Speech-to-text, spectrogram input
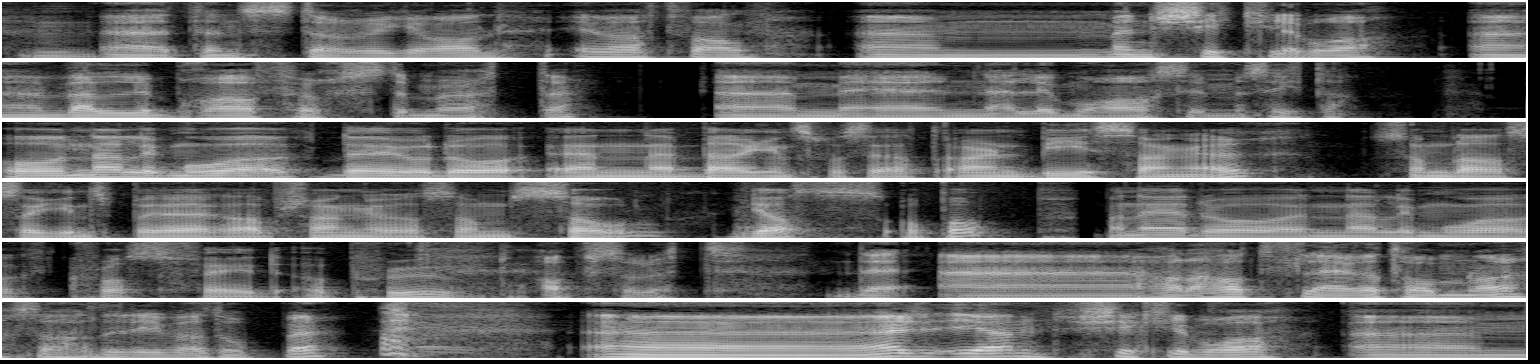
Mm. eh, til en større grad, i hvert fall. Um, men skikkelig bra. Veldig bra første møte med Nelly Moir sin musikk, da. Og Nelly Moar det er jo da en bergensbasert R&B-sanger som lar seg inspirere av sjangere som soul, jazz og pop. Men er da Nelly Moar crossfade approved? Absolutt. Det er, hadde jeg hatt flere tomler, så hadde de vært oppe. uh, igjen, skikkelig bra. Um,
